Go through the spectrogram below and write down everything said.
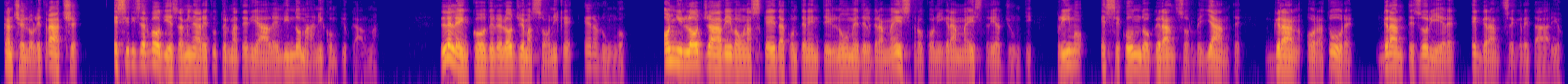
Cancellò le tracce e si riservò di esaminare tutto il materiale l'indomani con più calma. L'elenco delle logge massoniche era lungo Ogni loggia aveva una scheda contenente il nome del Gran Maestro con i Gran Maestri aggiunti, primo e secondo Gran Sorvegliante, Gran Oratore, Gran Tesoriere e Gran Segretario.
